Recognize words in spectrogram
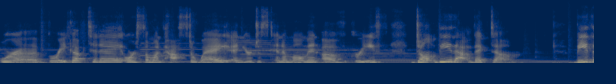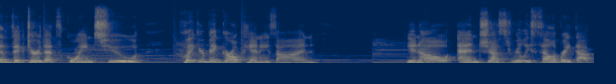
or a breakup today, or someone passed away and you're just in a moment of grief, don't be that victim. Be the victor that's going to put your big girl panties on, you know, and just really celebrate that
